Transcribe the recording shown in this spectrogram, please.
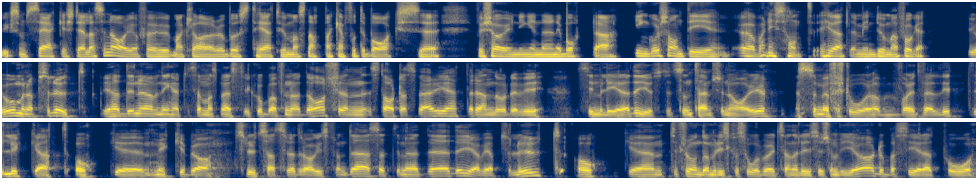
liksom säkerställa scenarion för hur man klarar robusthet, hur man snabbt man kan få tillbaks eh, försörjningen när den är borta. Ingår sånt i, övar ni sånt? Det är min dumma fråga. Jo, men absolut. Vi hade en övning här tillsammans med SVK bara för några dagar sedan. Starta Sverige hette den då, där vi simulerade just ett sånt här scenario som jag förstår har varit väldigt lyckat och eh, mycket bra slutsatser har dragits från det. Så att, jag menar, det, det gör vi absolut. Och eh, utifrån de risk och sårbarhetsanalyser som vi gör då baserat på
